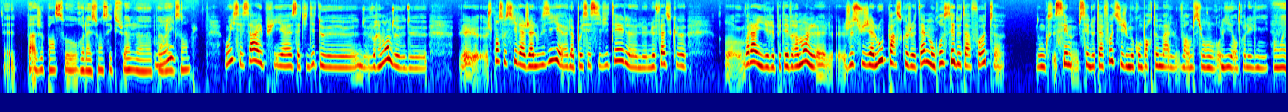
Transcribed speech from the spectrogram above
C'est Pas, je pense aux relations sexuelles, euh, par Oui. exemple. Oui, c'est ça. Et puis euh, cette idée de, de vraiment de, de- le- je pense aussi la jalousie, euh, la possessivité, le, le- le fait que voilà, il répétait vraiment Je suis jaloux parce que je t'aime. En gros, c'est de ta faute. Donc c'est de ta faute si je me comporte mal, enfin, si on lit entre les lignes. Oui,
